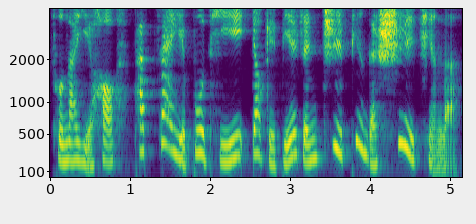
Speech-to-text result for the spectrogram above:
从那以后，他再也不提要给别人治病的事情了。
